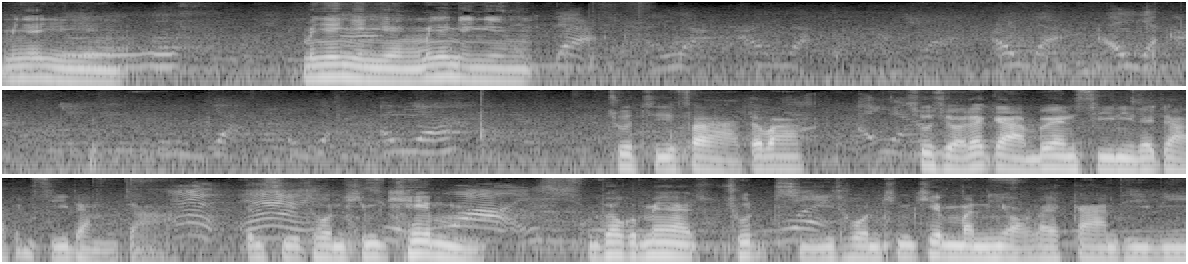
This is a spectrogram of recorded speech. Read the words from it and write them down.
ไม่ยังยังไม่ยังยังยังไม่ยังยังยังชุดสีฟ้าแต่ว่าชุดเสียวรายการเป็นสีนี้แล้จ้าเป็นสีดำจ้าเป็นสีโทนเข้มเข้มๆ คุณพ่อคุณแม่ชุดสีโทนเข้มเข้มๆวันนี้ออกรายการทีวี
